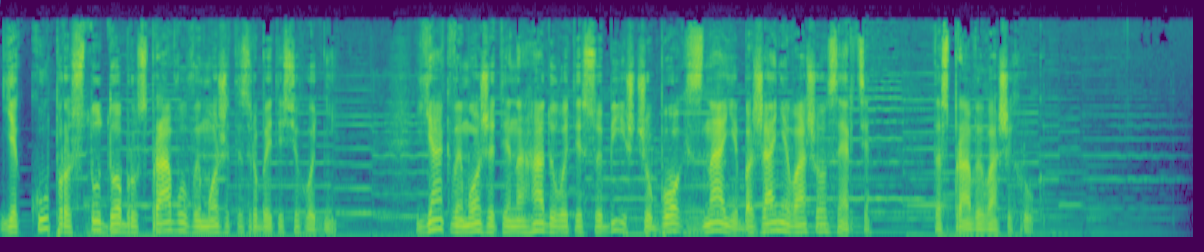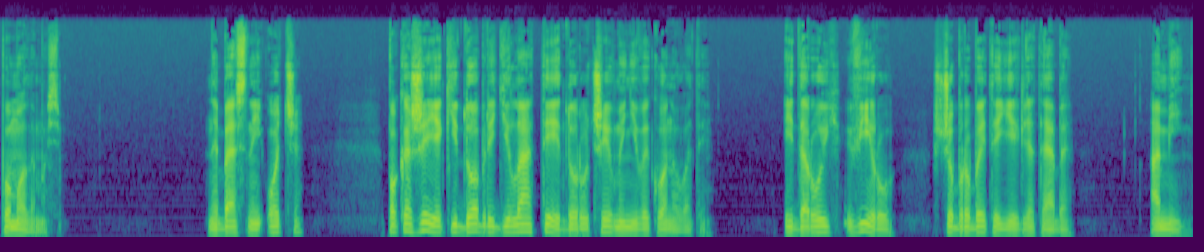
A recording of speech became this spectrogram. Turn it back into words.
Яку просту добру справу ви можете зробити сьогодні? Як ви можете нагадувати собі, що Бог знає бажання вашого серця та справи ваших рук? Помолимось. Небесний Отче, покажи, які добрі діла Ти доручив мені виконувати, і даруй віру, щоб робити їх для Тебе. Амінь.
